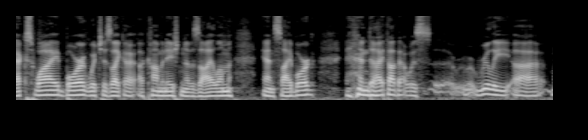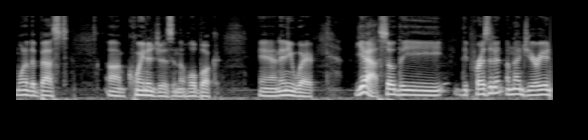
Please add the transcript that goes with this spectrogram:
XY Borg, which is like a, a, combination of Xylem and Cyborg. And I thought that was uh, really uh, one of the best um, coinages in the whole book. And anyway, yeah, so the the president of Nigeria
